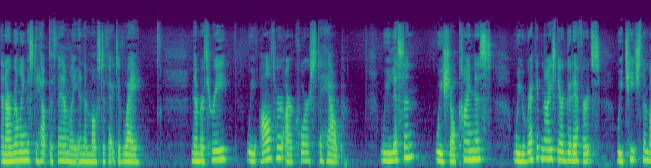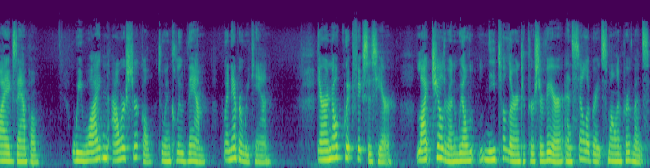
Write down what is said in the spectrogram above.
and our willingness to help the family in the most effective way. Number three, we alter our course to help. We listen, we show kindness, we recognize their good efforts, we teach them by example. We widen our circle to include them whenever we can. There are no quick fixes here. Like children, we'll need to learn to persevere and celebrate small improvements.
